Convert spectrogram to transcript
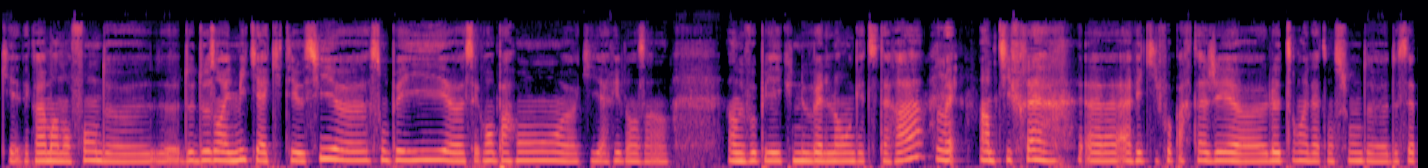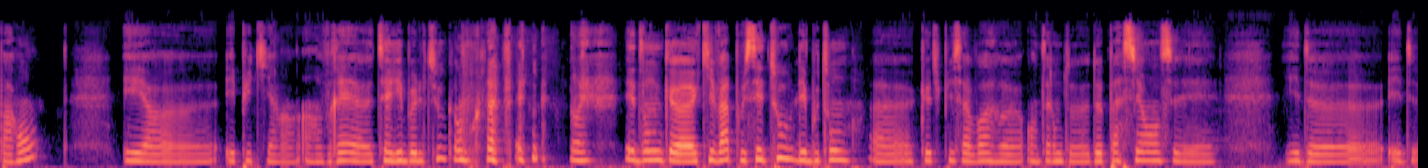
qui était quand même un enfant de, de, de deux ans et demi qui a quitté aussi euh, son pays, ses grands-parents, qui arrive dans un, un nouveau pays avec une nouvelle langue, etc. Ouais. Un petit frère avec qui il faut partager le temps et l'attention de, de ses parents. Et, et puis qui est un, un vrai terrible two, comme on l'appelle. Ouais. Et donc euh, qui va pousser tous les boutons euh, que tu puisses avoir euh, en termes de, de patience et, et de et de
